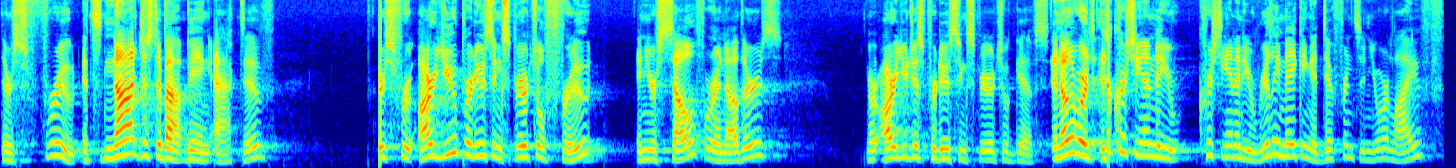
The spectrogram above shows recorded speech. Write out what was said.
There's fruit. It's not just about being active. There's fruit. Are you producing spiritual fruit in yourself or in others? Or are you just producing spiritual gifts? In other words, is Christianity, Christianity really making a difference in your life?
